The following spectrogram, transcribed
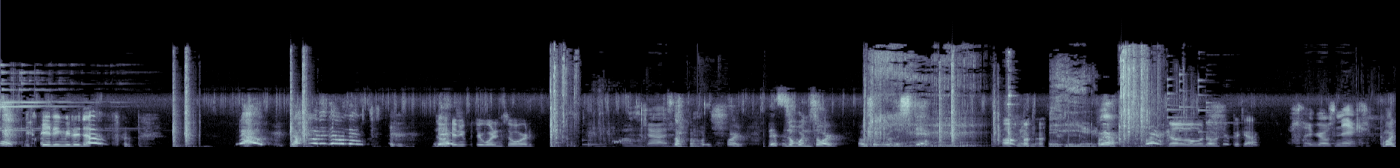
Nick, he's beating me to death. no! Don't put it down there! Don't Nick, hit me with your wooden sword. Oh my god. it's not a wooden sword. This is a wooden sword. I was hitting you with a stick. Oh Come here. Come here. no, don't your pickaxe. There goes Nick. Come on,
